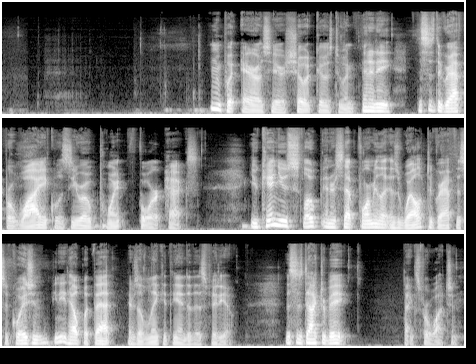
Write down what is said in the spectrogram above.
Put arrows here, show it goes to infinity. This is the graph for y equals 0.4x. You can use slope-intercept formula as well to graph this equation. If you need help with that, there's a link at the end of this video. This is Dr. B. Thanks for watching.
